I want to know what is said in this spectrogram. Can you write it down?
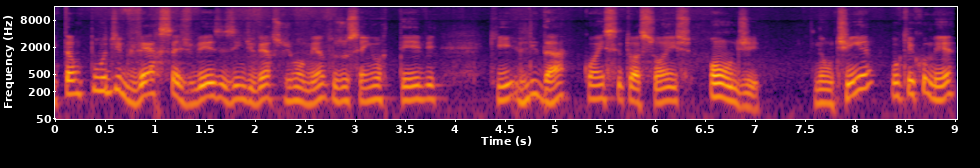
Então, por diversas vezes, em diversos momentos, o Senhor teve que lidar com as situações onde não tinha o que comer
